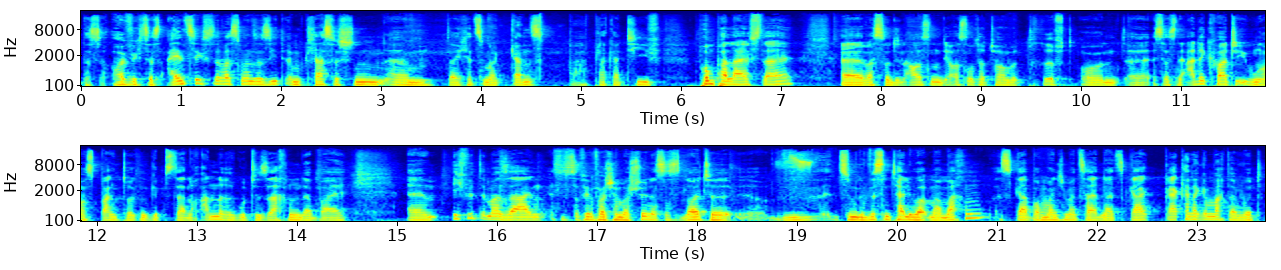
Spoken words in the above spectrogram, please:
das häufigste, das Einzigste, was man so sieht im klassischen, ähm, sage ich jetzt mal ganz plakativ, Pumper-Lifestyle, äh, was so den Außen, die Außenrotatoren betrifft. Und äh, ist das eine adäquate Übung aufs Bankdrücken? Gibt es da noch andere gute Sachen dabei? Ähm, ich würde immer sagen, es ist auf jeden Fall schon mal schön, dass das Leute äh, zum gewissen Teil überhaupt mal machen. Es gab auch manchmal Zeiten, als gar, gar keiner gemacht, da wird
